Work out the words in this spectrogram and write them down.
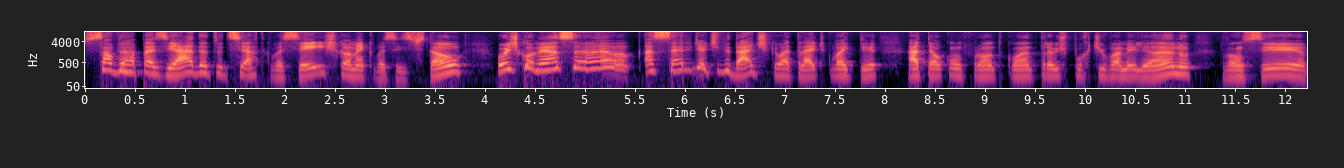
Salve rapaziada, tudo certo com vocês? Como é que vocês estão? Hoje começa a série de atividades que o Atlético vai ter até o confronto contra o Esportivo Ameliano. Vão ser,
